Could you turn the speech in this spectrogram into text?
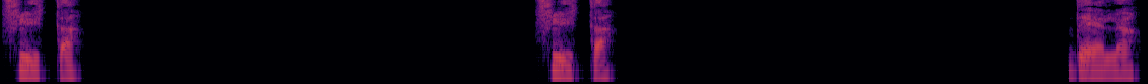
Flyte. Flyte. Dele.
